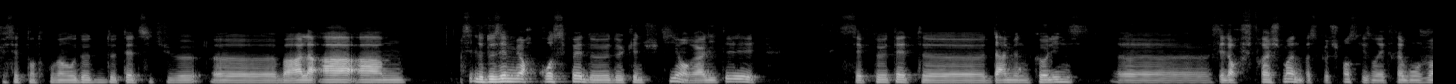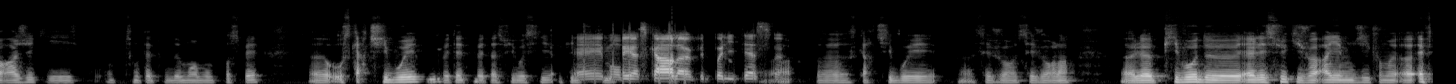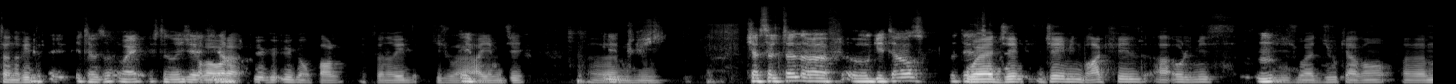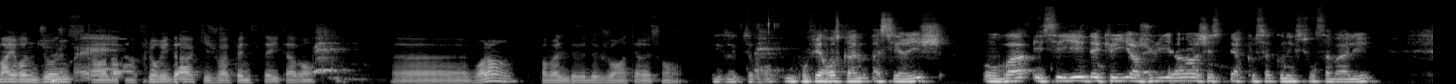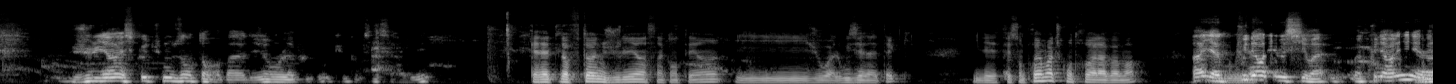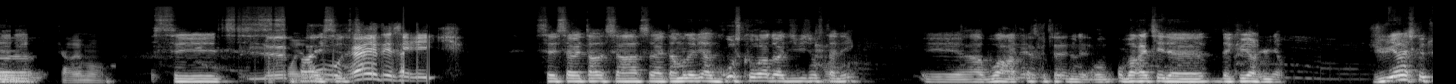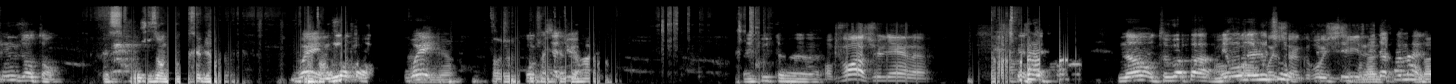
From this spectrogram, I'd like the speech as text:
essayer de t'en trouver un ou deux de tête si tu veux. bah, à, à, le deuxième meilleur prospect de, Kentucky, en réalité, c'est peut-être euh, Damian Collins. Euh, c'est leur freshman parce que je pense qu'ils ont des très bons joueurs âgés qui sont peut-être de moins bons prospects. Euh, Oscar Chiboué, peut-être peut être à suivre aussi. Eh, mon Oscar, un peu de politesse. Oscar Chiboué, ces joueurs-là. le pivot de LSU qui joue à IMG, comme Efton Reed. Ouais, Efton Reed, ah bah voilà, Hugues, en parle. Efton Reed qui joue à IMG. Euh, Castleton euh, aux Gators, peut-être Ouais, Jamie Brackfield à Ole Miss, hmm. qui joue à Duke avant. Euh, Myron Jones à Florida, qui joue à Penn State avant. voilà, hein. pas mal de, joueurs intéressants. Exactement. Une conférence quand même assez riche. On va essayer d'accueillir Julien. J'espère que sa connexion, ça va aller. Julien, est-ce que tu nous entends? Bah, Déjà, on l'a plus, donc comme ça, c'est arrivé. Kenneth Lofton, Julien, 51, il joue à Louisiana Tech. Il a fait son premier match contre Alabama. Ah, il y a Queenerly aussi, ouais. Bah, Queenerly, euh, carrément. C'est le rein des Amériques. Ça va, être ça, va être, à mon avis, un gros scoreur de la division cette année. Et à voir après ce que ça peut On, va arrêter d'accueillir Julien. Julien, est-ce que tu nous entends? Est-ce que je vous entends très bien? Ouais, on entend. Ouais. Attends, je ça dure. Bah, écoute, euh... On peut voir Julien là. non, on te voit pas, mais on, a le son. Un gros c'est pas mal.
